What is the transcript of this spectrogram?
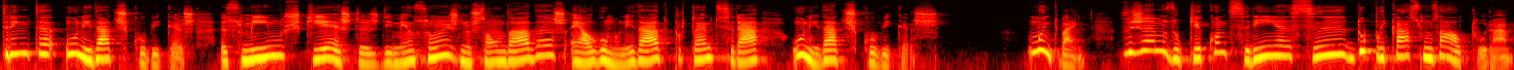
30 unidades cúbicas. Assumimos que estas dimensões nos são dadas em alguma unidade, portanto, será unidades cúbicas. Muito bem, vejamos o que aconteceria se duplicássemos a altura.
